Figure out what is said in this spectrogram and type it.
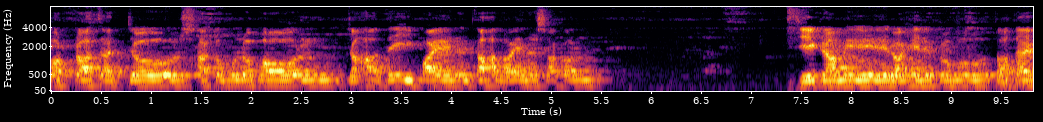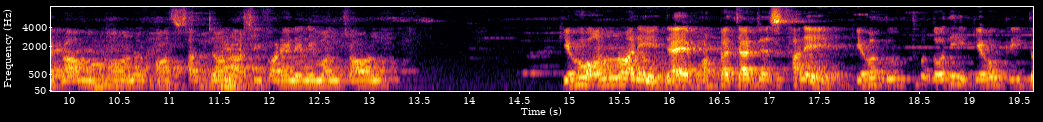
ভট্টাচার্য, শাকমূল ফল, যাহা দেই পায়েন, তাহা লয়েন সকল। যে গ্রামে রহেন প্রভু, তথায় ব্রাহ্মণ পাঁচ সাতজন আসি করেন নিমন্ত্রণ। কেহ অন্ন আনে, দেয় ভট্টাচার্যের স্থানে। কেহ দুগ্ধ দধি, কেহ কৃত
